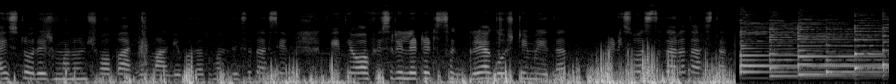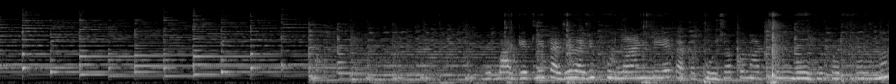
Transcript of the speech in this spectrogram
आय स्टोरेज म्हणून शॉप आहे मागे बघा तुम्हाला दिसत असेल. तर इथे ऑफिस रिलेटेड सगळ्या गोष्टी मिळतात आणि स्वस्त दरात असतात. बागेतली ताजी ताजी फुलं आणली आहेत. आता पूजा पण आठवून घ्यायची पटकन.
